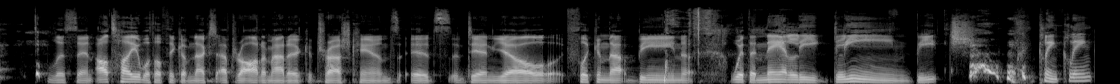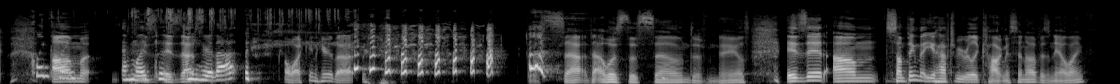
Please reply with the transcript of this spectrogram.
Listen, I'll tell you what they'll think of next after automatic trash cans. It's Danielle flicking that bean with a naily gleam, beach. clink, clink. Clink, clink. Um, I'm like, is- is can you hear that? Oh, I can hear that. That was the sound of nails. Is it um something that you have to be really cognizant of? Is nail length?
